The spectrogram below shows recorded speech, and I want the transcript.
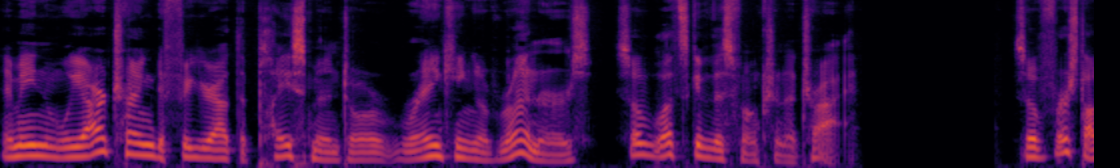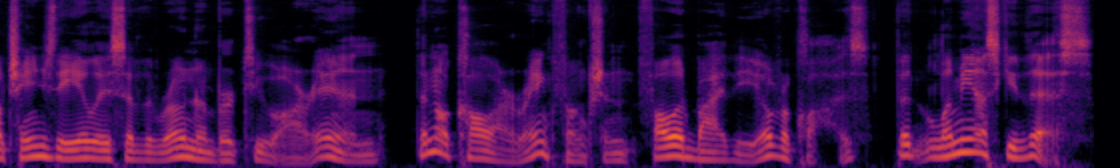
I mean, we are trying to figure out the placement or ranking of runners, so let's give this function a try. So first I'll change the alias of the row number to rn, then I'll call our rank function, followed by the over clause. But let me ask you this,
